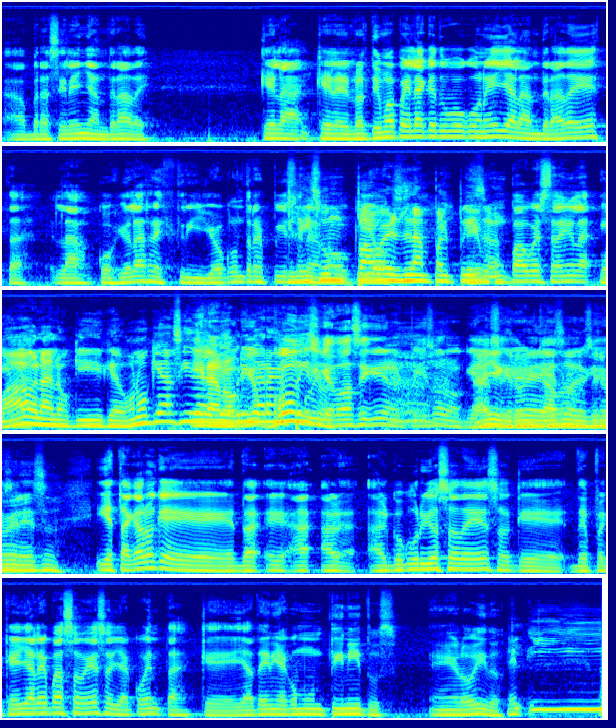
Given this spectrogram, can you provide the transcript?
a brasileña Andrade. Que la, que la última pelea que tuvo con ella, la Andrade esta, la cogió, la restrilló contra el piso. Y le y la hizo un power slam para el Le hizo piso. un power slam en la, y Wow, la- la, que quedó no queda así y de, la de noqueó, primera en el ¡pum! y piso. quedó así en el piso. Ay, yo quiero ver eso, yo quiero ver eso. Y está claro que da- eh, a- a- algo curioso de eso, que después que ella le pasó eso, ella cuenta que ella tenía como un tinnitus en el oído. El y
